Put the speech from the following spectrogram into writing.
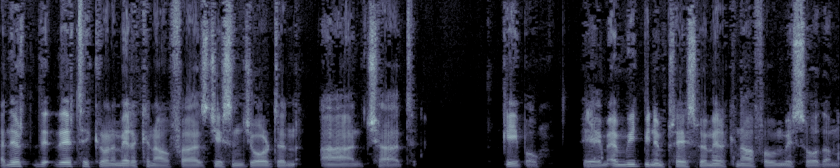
And they're they're taking on American Alpha. It's Jason Jordan and Chad Gable. Um, and we'd been impressed with American Alpha when we saw them.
